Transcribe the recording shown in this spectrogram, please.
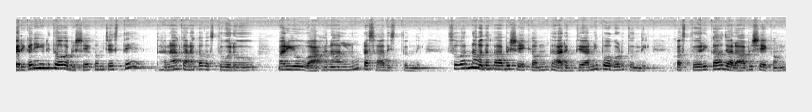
గరిక నీటితో అభిషేకం చేస్తే ధన కనక వస్తువులు మరియు వాహనాలను ప్రసాదిస్తుంది. సువర్ణ ఉదకాభిషేకం దారిద్ర్యాన్ని పోగొడుతుంది. కస్తూరిక జలాభిషేకం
